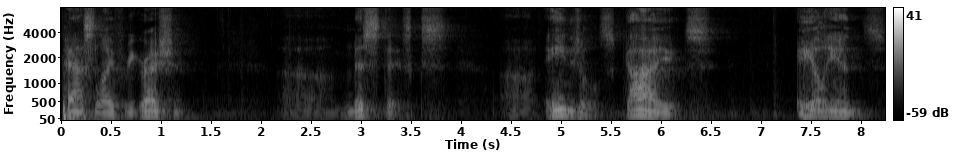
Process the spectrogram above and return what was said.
past life regression, uh, mystics, uh, angels, guides, aliens.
